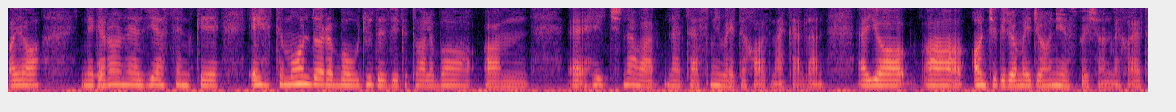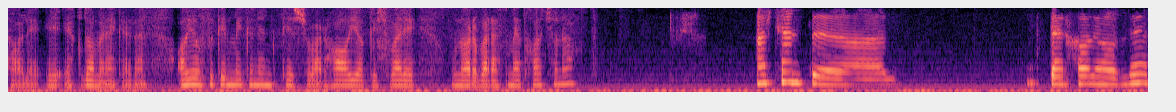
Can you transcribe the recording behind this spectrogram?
آیا نگران ازی هستین که احتمال داره با وجود از که طالبا هیچ نوع تصمیم اتخاذ نکردن یا آنچه که جامعه جهانی از پیشان می‌خواهد حال اقدام نکردن. آیا فکر می‌کنین کشورها یا کشور اونا رو به رسمیت خواهد شناخت؟ هرچند در حال حاضر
